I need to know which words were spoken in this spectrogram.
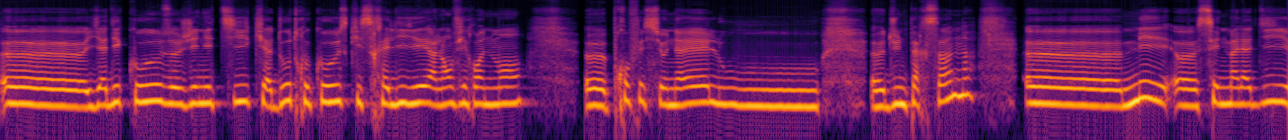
Euh, il y a des causes génétiques, il y a d'autres causes qui seraient liées à l'environnement euh, professionnelle ou euh, d'une personne. Euh, mais c'est une maladie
